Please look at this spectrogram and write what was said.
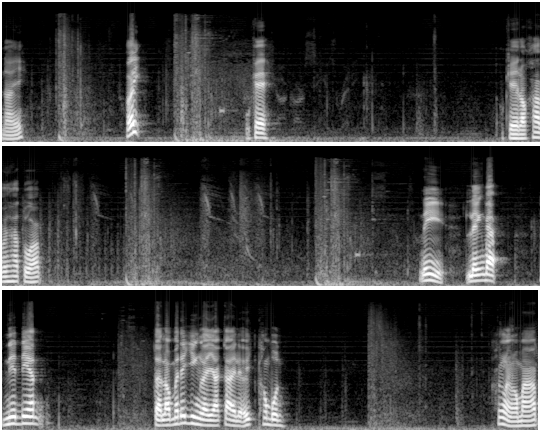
ไหน เฮ้ย โอเค โอเค เราฆ่าไปห้าตัวครับ นี่เล็งแบบเนียนๆแต่เราไม่ได้ยิงระยะไกลเลยเอ้ยข้างบน ข้างหลังออกมาครับ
